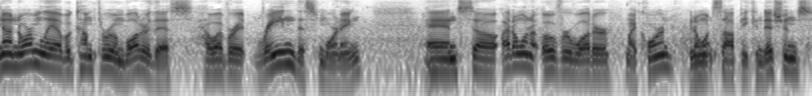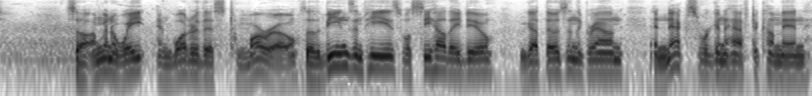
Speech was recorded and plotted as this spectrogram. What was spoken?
Now, normally I would come through and water this. However, it rained this morning. And so I don't want to overwater my corn. You don't want soppy conditions. So I'm gonna wait and water this tomorrow. So the beans and peas, we'll see how they do. We got those in the ground. And next we're gonna have to come in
